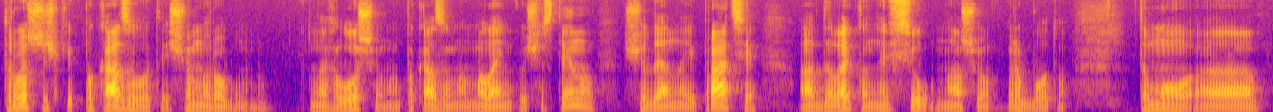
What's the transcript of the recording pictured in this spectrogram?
трошечки показувати, що ми робимо. Наголошуємо, показуємо маленьку частину щоденної праці, а далеко не всю нашу роботу. Тому е,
